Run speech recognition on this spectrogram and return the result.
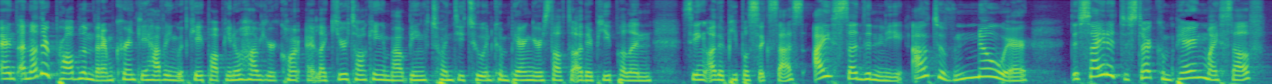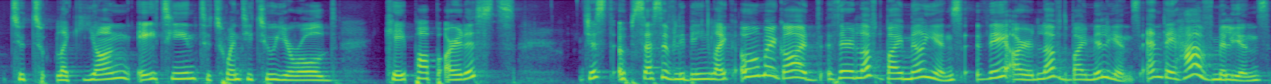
And another problem that I'm currently having with K-pop, you know how you're uh, like you're talking about being 22 and comparing yourself to other people and seeing other people's success. I suddenly, out of nowhere, decided to start comparing myself to, to like young 18 to 22 year old K-pop artists just obsessively being like, oh my God, they're loved by millions. They are loved by millions and they have millions.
